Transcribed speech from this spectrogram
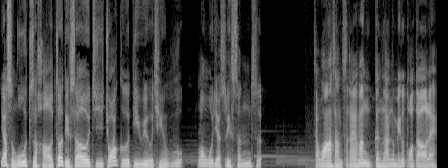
要是我之后做的手机价格低于二千五，那我就是你孙子。在网上吃干饭，公然跟别个打赌嘞。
